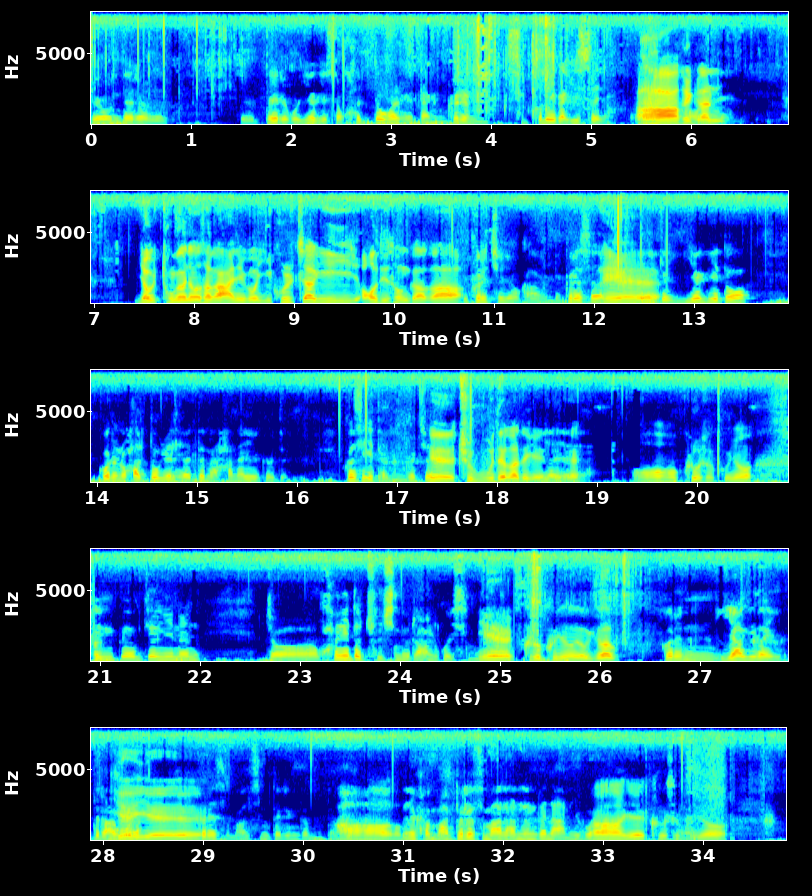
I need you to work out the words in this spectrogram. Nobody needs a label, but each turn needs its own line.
배원대를 저 데리고 여기서 활동을 했다는 그런 스토리가 있어요.
아, 그러니까. 여기 동양정사가 아니고 이 골짜기 이 어디선가가
그렇죠, 요 가운데. 그래서
예.
그러니까 여기도 그런 활동을 했던 하나의 그 것이 되는 거죠.
예, 주 무대가
예,
되겠네.
예.
어, 그러셨군요.
김꺽정이는 저 황해도 출신으로 알고 있습니다.
예, 그렇군요. 여기가
그런 이야기가 있더라고요.
예, 예.
그래서 말씀드린 겁니다.
아,
내가 만들어서 말하는 건 아니고
아, 예, 그러셨군요.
